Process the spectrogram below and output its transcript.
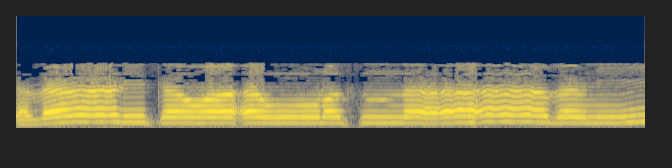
كذلك وأورثنا بني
